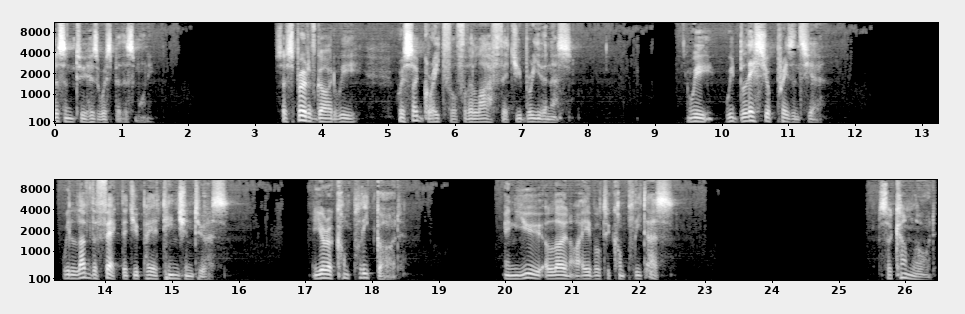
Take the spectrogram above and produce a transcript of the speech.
listen to his whisper this morning. So, Spirit of God, we, we're so grateful for the life that you breathe in us. We, we bless your presence here. We love the fact that you pay attention to us. You're a complete God. And you alone are able to complete us. So come, Lord.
